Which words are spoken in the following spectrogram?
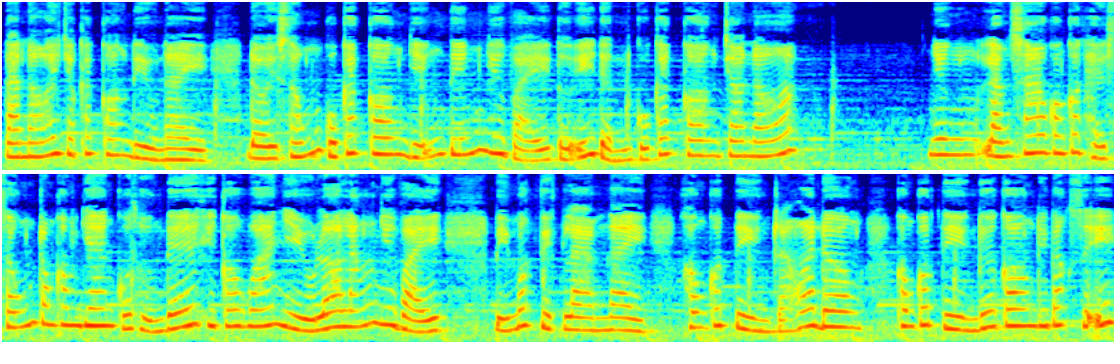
Ta nói cho các con điều này. Đời sống của các con diễn tiến như vậy từ ý định của các con cho nó nhưng làm sao con có thể sống trong không gian của Thượng Đế khi có quá nhiều lo lắng như vậy? Bị mất việc làm này, không có tiền trả hóa đơn, không có tiền đưa con đi bác sĩ,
